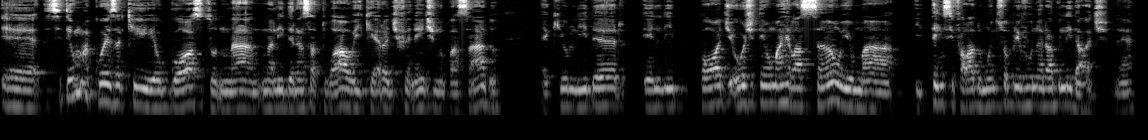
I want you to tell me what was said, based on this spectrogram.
É, se tem uma coisa que eu gosto na, na liderança atual e que era diferente no passado, é que o líder ele pode hoje tem uma relação e uma e tem se falado muito sobre vulnerabilidade, né?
